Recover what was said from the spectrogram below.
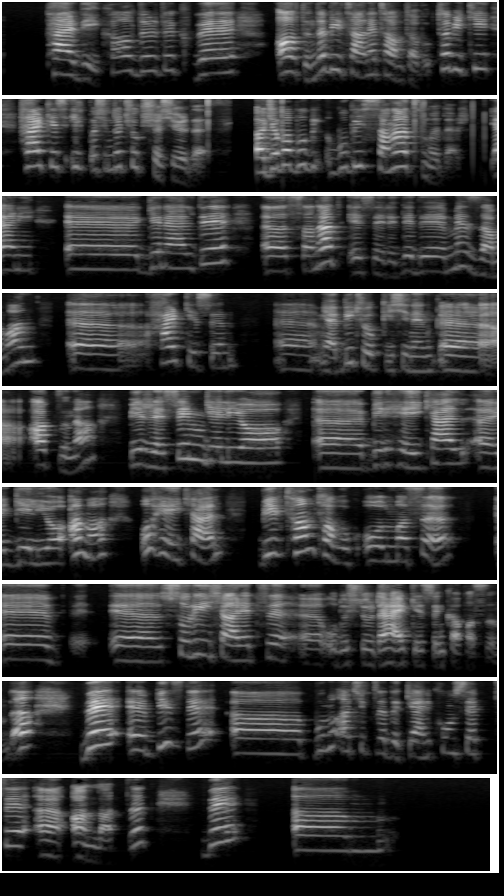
perdeyi kaldırdık ve altında bir tane tam tavuk. Tabii ki herkes ilk başında çok şaşırdı. Acaba bu bu bir sanat mıdır? Yani e, genelde e, sanat eseri dediğimiz zaman e, herkesin e, yani birçok kişinin e, aklına bir resim geliyor, e, bir heykel e, geliyor ama o heykel bir tam tavuk olması e, e, soru işareti e, oluşturdu herkesin kafasında ve e, biz de e, bunu açıkladık. Yani konsepti e, anlattık ve e,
